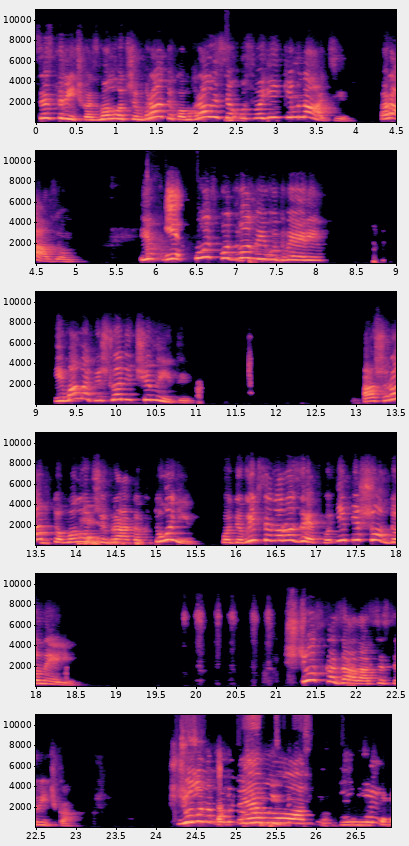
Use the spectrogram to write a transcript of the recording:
сестричка з молодшим братиком гралися у своїй кімнаті разом. І хтось подзвонив у двері. І мама пішла відчинити. Аж раптом молодший браток Тоні подивився на розетку і пішов до неї. Що сказала сестричка? Що вона повинна зробити?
